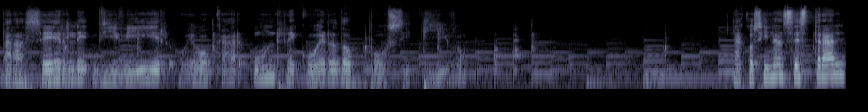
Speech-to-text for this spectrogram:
para hacerle vivir o evocar un recuerdo positivo. La cocina ancestral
